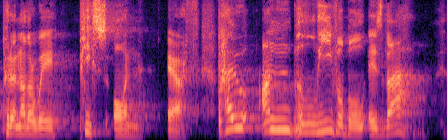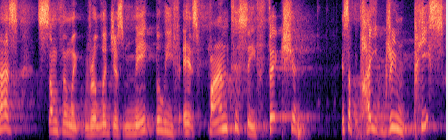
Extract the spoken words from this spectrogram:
put another way, peace on earth. How unbelievable is that? That's something like religious make believe. It's fantasy fiction. It's a pipe dream. Peace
